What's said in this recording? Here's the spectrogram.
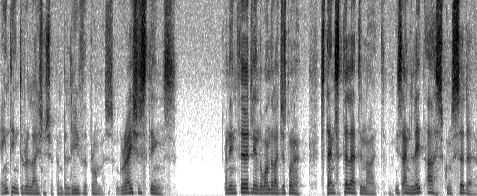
Enter into relationship and believe the promise. Gracious things. And then, thirdly, and the one that I just want to stand still at tonight, is and let us consider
